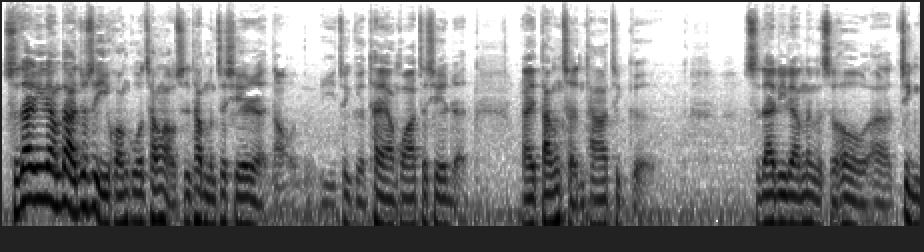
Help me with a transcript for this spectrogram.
时代力量当然就是以黄国昌老师他们这些人哦，以这个太阳花这些人来当成他这个时代力量那个时候呃进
